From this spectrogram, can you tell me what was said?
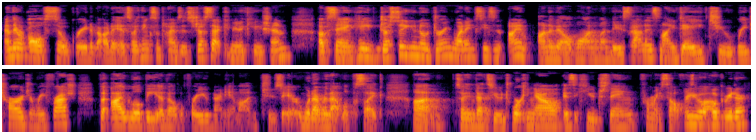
And they were all so great about it. And so I think sometimes it's just that communication of saying, hey, just so you know, during wedding season, I am unavailable on Mondays. That is my day to recharge and refresh, but I will be available for you 9 a.m. on Tuesday or whatever that looks like. Um, so I think that's huge. Working out is a huge thing for myself Are as you well. a book reader?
